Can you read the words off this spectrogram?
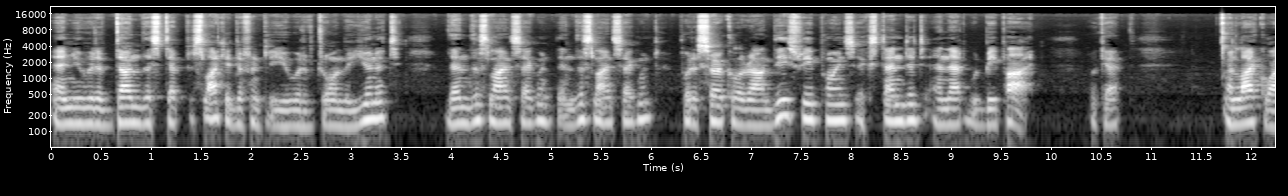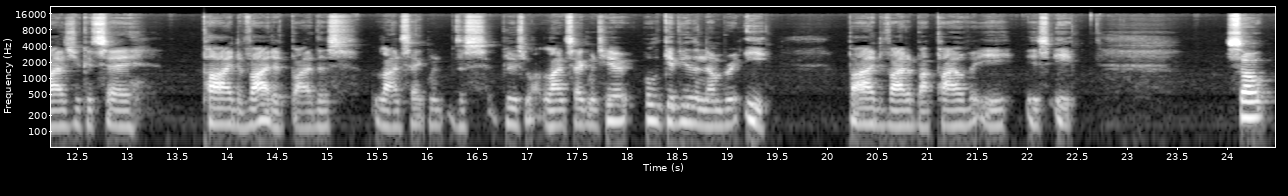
and you would have done this step slightly differently. You would have drawn the unit, then this line segment, then this line segment, put a circle around these three points, extend it, and that would be pi. Okay. And likewise, you could say pi divided by this line segment, this blue line segment here, will give you the number e. Pi divided by pi over e is e. So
